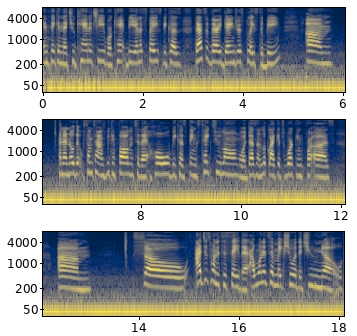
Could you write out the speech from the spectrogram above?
in thinking that you can't achieve or can't be in a space because that's a very dangerous place to be. Um, and I know that sometimes we can fall into that hole because things take too long or it doesn't look like it's working for us. Um, so I just wanted to say that. I wanted to make sure that you know,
